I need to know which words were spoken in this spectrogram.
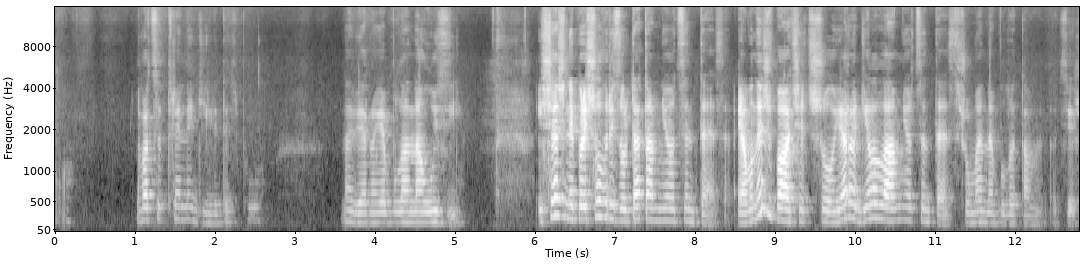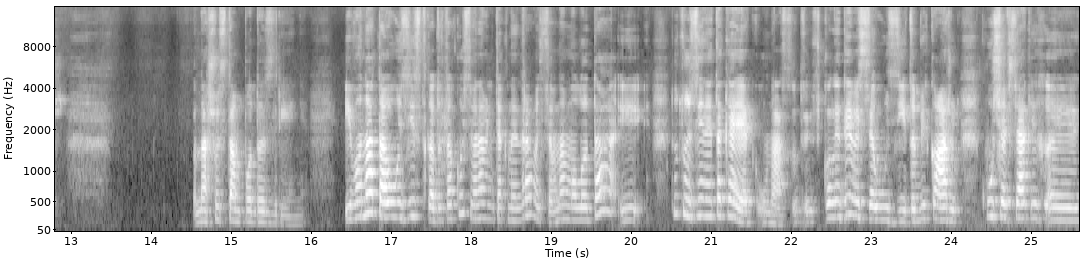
було? 23 неділі десь було. Навірно, я була на УЗІ. І ще ж не прийшов результат амніоцентези. А вони ж бачать, що я робила амніоцентез, що в мене були там ці ж на щось там подозріння. І вона, та узістка до такої, вона мені так не подобається, вона молода, і тут УЗІ не таке, як у нас. От Коли дивишся УЗІ, тобі кажуть, куча всяких е,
